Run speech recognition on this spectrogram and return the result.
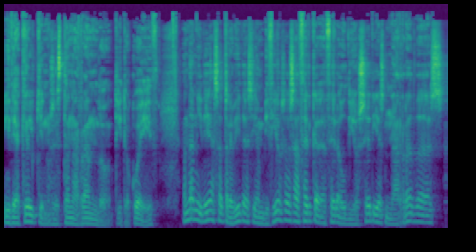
y de aquel quien nos está narrando, Tito Quaid, andan ideas atrevidas y ambiciosas acerca de hacer audioseries narradas,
